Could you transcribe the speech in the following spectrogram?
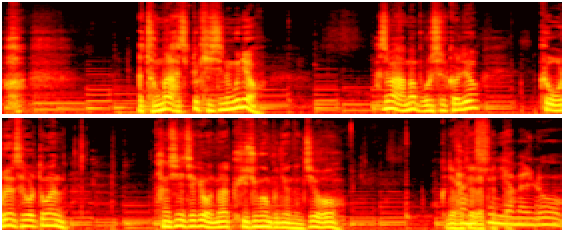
아, 정말 아직도 계시는군요. 하지만 아마 모르실걸요? 그 오랜 세월 동안 당신이 제게 얼마나 귀중한 분이었는지요. 그녀가 대답했다. 당신이야말로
